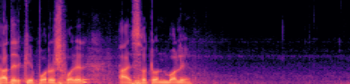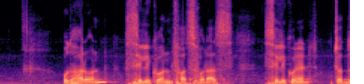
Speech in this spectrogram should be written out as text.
তাদেরকে পরস্পরের আইসোটন বলে। উদাহরণ, সিলিকন ফসফরাস। সিলিকনের চোদ্দ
